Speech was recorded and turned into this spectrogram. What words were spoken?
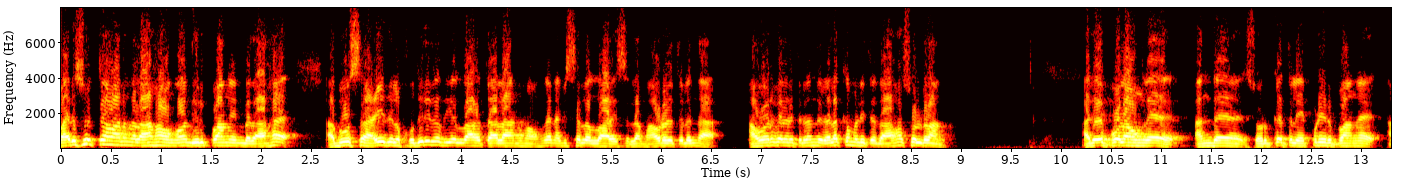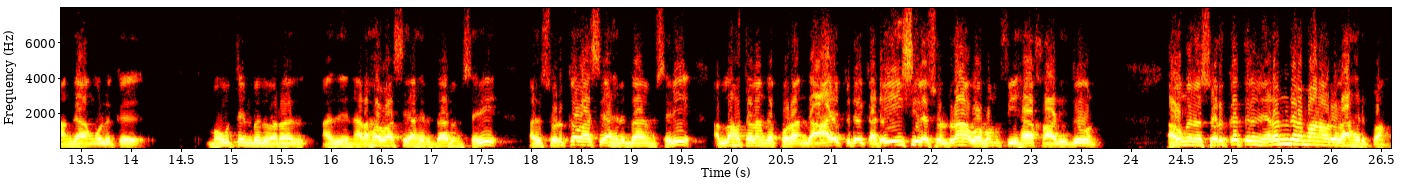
பரிசுத்தவான்களாக அவங்க வந்து இருப்பாங்க என்பதாக அபூ சயீத் அல் குதிரி ரலியல்லாஹு தஆலா அன்ஹு அவங்க நபிசல்லா ஸல்லல்லாஹு அவர்களிடத்திலிருந்து அவர்களிடத்திலிருந்து விளக்கம் அளித்ததாக சொல்றாங்க. அதே போல அவங்க அந்த சொர்க்கத்துல எப்படி இருப்பாங்க? அங்க அவங்களுக்கு மவுத் என்பது வராது. அது நரகவாசியாக இருந்தாலும் சரி அது சொர்க்கவாசியாக இருந்தாலும் சரி அல்லாஹ் அந்த அந்த ஆயத்துடைய கடைசியில சொல்றான் வஹும் ஃபீஹா காலிதூன் அவங்க அந்த சொர்க்கத்துல நிரந்தரமானவர்களாக இருப்பாங்க.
